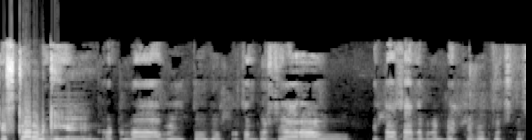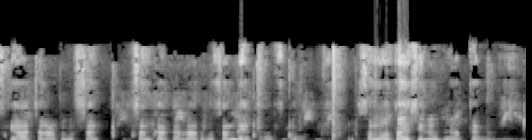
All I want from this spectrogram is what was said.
किस कारण की गई है? घटना अभी तो जो प्रथम दृष्टिया रहा वो पिता शायद अपने बेटी पे कुछ उसके आचरण पे कुछ शंका कर रहा था कुछ संदेह था उसको। संभवतः इसीलिए उसने हत्या कर दी।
